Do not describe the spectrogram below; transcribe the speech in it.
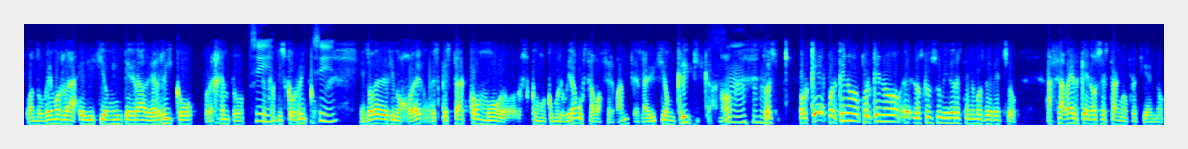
cuando vemos la edición íntegra de Rico, por ejemplo, Sí. de Francisco Rico. Sí. Entonces decimos, joder, es que está como, como, como le hubiera gustado a Cervantes, la edición crítica, ¿no? Entonces, ¿por qué, por qué no, por qué no eh, los consumidores tenemos derecho a saber qué nos están ofreciendo?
